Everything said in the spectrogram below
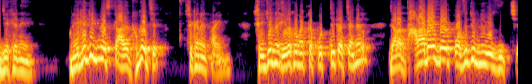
যেখানে নেগেটিভনেস ঢুকেছে, সেখানে পাইনি। সেই জন্য এরকম একটা পত্রিকা চ্যানেল যারা ধারাবাহিকভাবে পজিটিভ নিউজ দিচ্ছে,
